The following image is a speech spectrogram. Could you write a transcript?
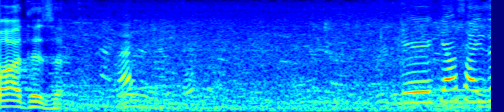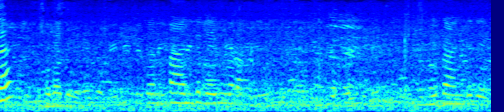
बात है सर? है? ये क्या साइज़ है? चल पहन के देख मेरा। ये पहन के देख।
